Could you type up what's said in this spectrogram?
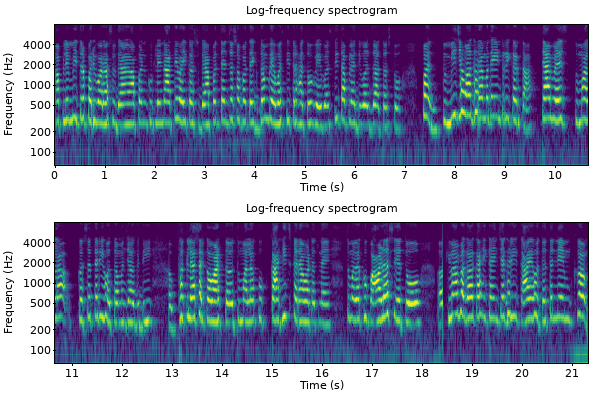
आपले मित्र परिवार असू द्या आपण कुठले नातेवाईक असू द्या आपण त्यांच्यासोबत एकदम व्यवस्थित राहतो व्यवस्थित आपला दिवस जात असतो. पण तुम्ही जेव्हा घरामध्ये एंट्री करता त्यावेळेस तुम्हाला कसं तरी होतं म्हणजे अगदी थकल्यासारखं वाटतं तुम्हाला खूप काहीच करा वाटत नाही तुम्हाला खूप आळस येतो किंवा बघा काही काहींच्या घरी काय होतं तर नेमकं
